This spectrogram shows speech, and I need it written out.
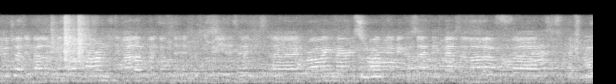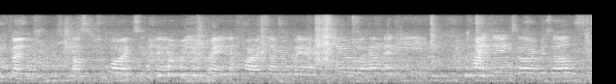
future development or current development of the industry? Is it uh, growing very strongly? Because I think there's a lot of uh, movement towards uh, Ukraine as far as I'm aware. Do you have any findings or results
